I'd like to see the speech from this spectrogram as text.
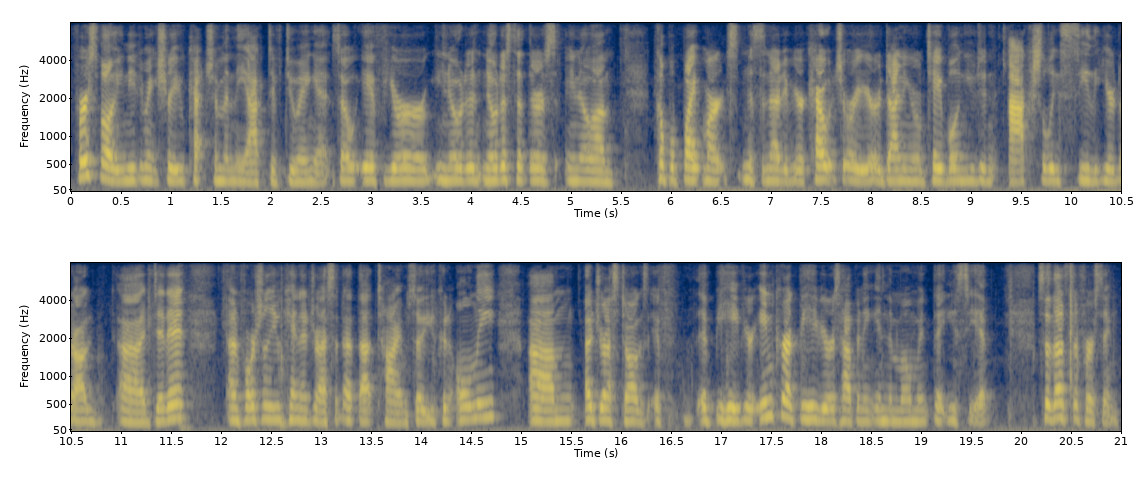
first of all, you need to make sure you catch them in the act of doing it. So, if you're, you know, notice that there's, you know, um, a couple bite marks missing out of your couch or your dining room table and you didn't actually see that your dog uh, did it, unfortunately, you can't address it at that time. So, you can only um, address dogs if, if behavior, incorrect behavior is happening in the moment that you see it. So, that's the first thing.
